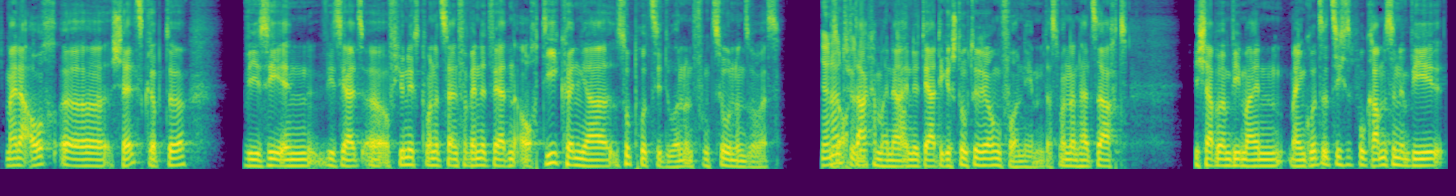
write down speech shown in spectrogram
Ich meine auch äh, Shell-Skripte, wie sie in, wie sie halt äh, auf Unix-Kommandozeilen verwendet werden, auch die können ja Subprozeduren und Funktionen und sowas. Ja, also natürlich. Auch da kann man ja eine derartige Strukturierung vornehmen, dass man dann halt sagt, ich habe irgendwie mein, mein grundsätzliches Programm sind irgendwie,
